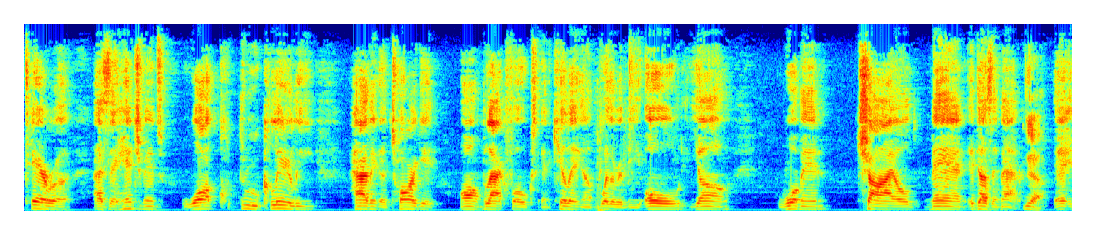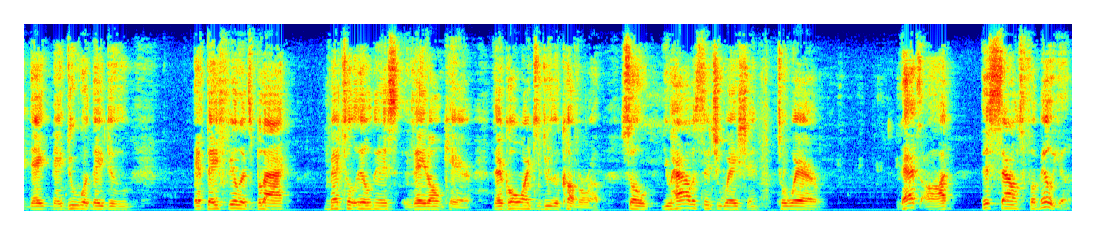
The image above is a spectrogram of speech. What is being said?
terror as the henchmen walk through clearly having a target on black folks and killing them, whether it be old, young, woman, child, man, it doesn't matter. Yeah. They, they, they do what they do. If they feel it's black, mental illness, they don't care. They're going to do the cover up. So you have a situation to where that's odd. This sounds familiar.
